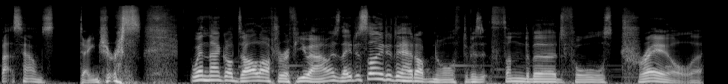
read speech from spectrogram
That sounds dangerous. When that got dull after a few hours, they decided to head up north to visit Thunderbird Falls Trail, a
